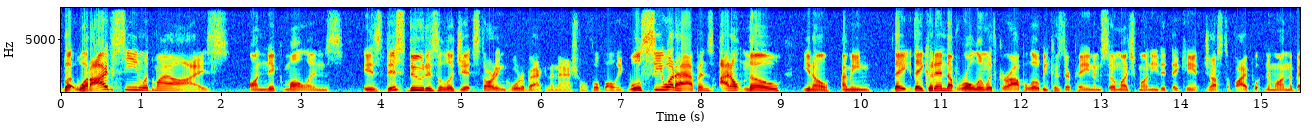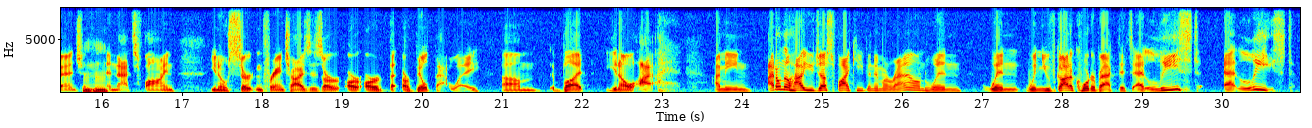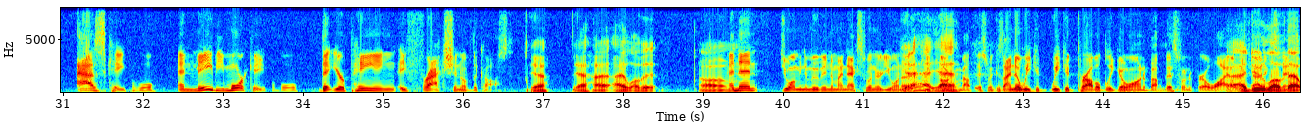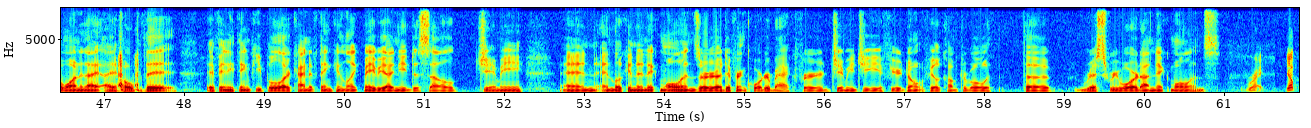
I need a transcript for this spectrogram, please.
But what I've seen with my eyes on Nick Mullens is this dude is a legit starting quarterback in the National Football League. We'll see what happens. I don't know. You know, I mean, they, they could end up rolling with Garoppolo because they're paying him so much money that they can't justify putting him on the bench, and, Mhm. and that's fine. You know, certain franchises are are are, are built that way. Um, but you know, I I mean, I don't know how you justify keeping him around when when when you've got a quarterback that's at least at least as capable and maybe more capable that you're paying a fraction of the cost. Yeah, yeah, I, I love it. Um, and then, do you want me to move into my next one, or do you want to Yeah, keep yeah. talking about this one? Because I know we could we could probably go on about this one for a while. I do love that one, and I, I hope that if anything, people are kind of thinking like maybe I need to sell Jimmy and and looking to Nick Mullens or a different quarterback for Jimmy G if you don't feel comfortable with the risk reward on Nick Mullens. Right. Yep.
